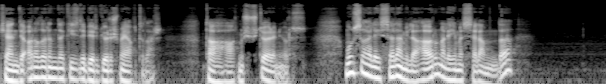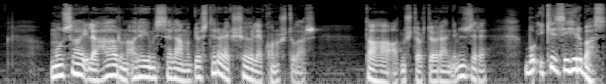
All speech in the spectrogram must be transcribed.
kendi aralarında gizli bir görüşme yaptılar. Taha 63'te öğreniyoruz. Musa aleyhisselam ile Harun aleyhisselam da Musa ile Harun aleyhisselamı göstererek şöyle konuştular. Taha 64'te öğrendiğimiz üzere bu iki sihirbaz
